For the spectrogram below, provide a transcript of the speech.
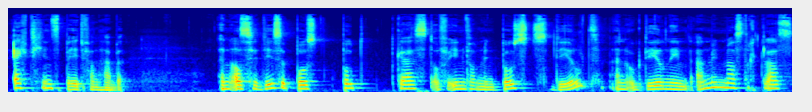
echt geen spijt van hebben. En als je deze post, podcast of een van mijn posts deelt en ook deelneemt aan mijn masterclass,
